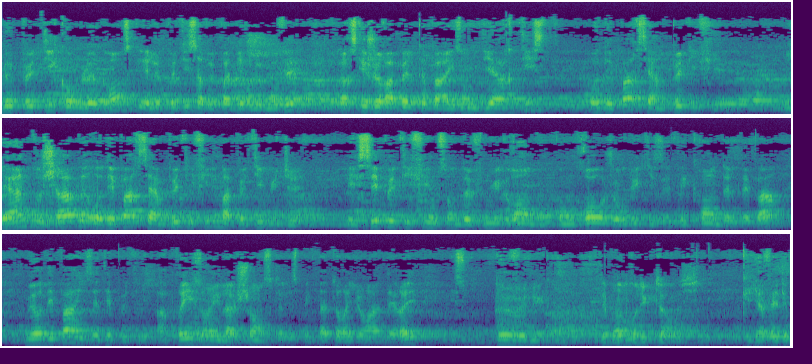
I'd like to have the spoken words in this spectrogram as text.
le petit comme le grand, et le petit ça ne veut pas dire le mauvais, parce que je rappelle que par exemple, dit artiste, au départ c'est un petit film. Les Intouchables, au départ c'est un petit film à petit budget. Et ces petits films sont devenus grands, donc on croit aujourd'hui qu'ils étaient grands dès le départ, mais au départ ils étaient petits. Après ils ont eu la chance que les spectateurs y ont adhéré, ils sont devenus grands. Des bons producteurs aussi. Il y avait des,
